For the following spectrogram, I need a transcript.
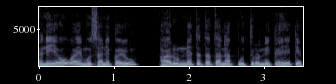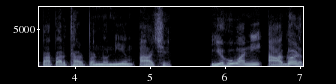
અને યહોવાએ મૂસાને કહ્યું, હારૂનને તથા તેના પુત્રોને કહે કે પાપાર્થાર્પણનો નિયમ આ છે. યહોવાની આગળ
